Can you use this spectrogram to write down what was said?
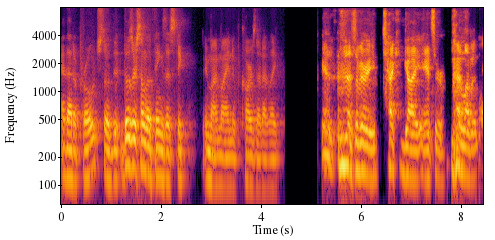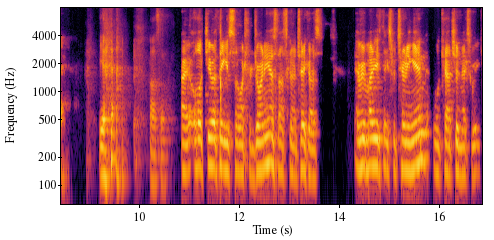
and that approach. So th- those are some of the things that stick in my mind of cars that I like. Yeah, that's a very tech guy answer. I love it. Yeah, awesome. All right, well, Shiva, thank you so much for joining us. That's going to take us. Everybody, thanks for tuning in. We'll catch you next week.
